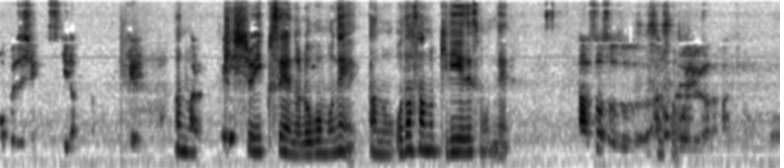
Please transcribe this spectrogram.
僕自身が好きだった経緯あのキッシュ育成のロゴもねあの小田さんの切り絵ですもんね。あ、そうそうそうそう、そう。そうあのこういうような感じの、こ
